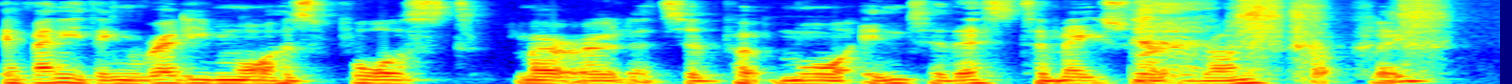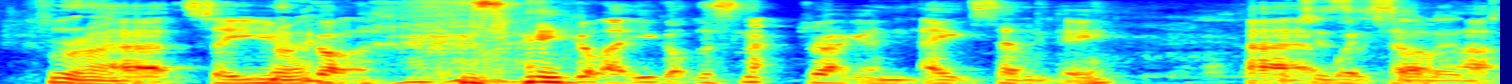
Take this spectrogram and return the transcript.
if anything, Ready for has forced Motorola to put more into this to make sure it runs properly. Right. Uh, so you've Right. got so you've got like you've got the Snapdragon 870, uh, Which is a are, solid- uh,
